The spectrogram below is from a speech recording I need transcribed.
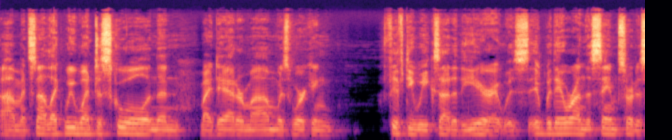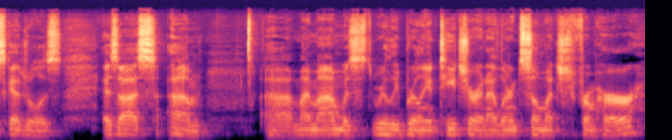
Um, it's not like we went to school and then my dad or mom was working 50 weeks out of the year. It was it, they were on the same sort of schedule as as us. Um, uh, my mom was really brilliant teacher, and I learned so much from her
